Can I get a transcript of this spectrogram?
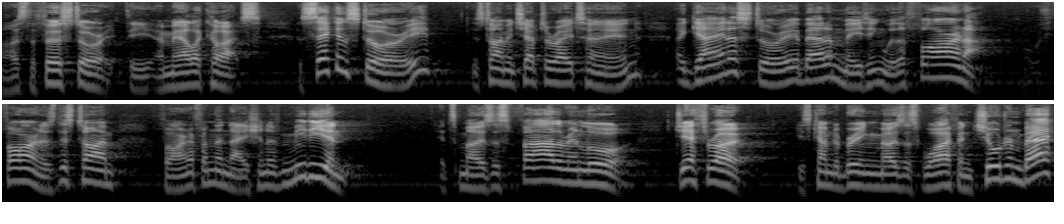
Oh, that's the first story, the Amalekites. The second story, this time in chapter 18, again a story about a meeting with a foreigner, with foreigners, this time foreigner from the nation of Midian. It's Moses' father in law, Jethro. He's come to bring Moses' wife and children back.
